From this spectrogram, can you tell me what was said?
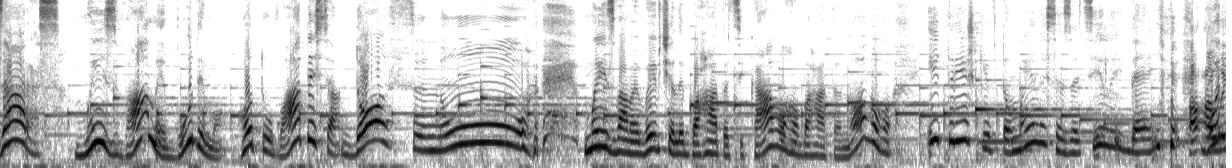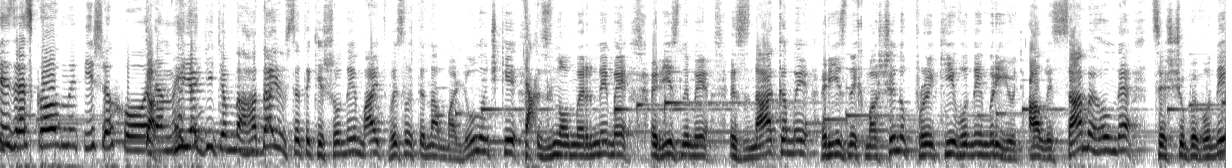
Зараз ми з вами будемо готуватися до сну. Ми з вами вивчили багато цікавого, багато нового і трішки втомилися за цілий день. А- але- Бути зразковими пішоходами. Так, ну я дітям нагадаю все-таки, що вони мають вислати нам малюночки Так. з номерними різними знаками різних машинок, про які вони мріють. Але саме головне, це щоб вони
